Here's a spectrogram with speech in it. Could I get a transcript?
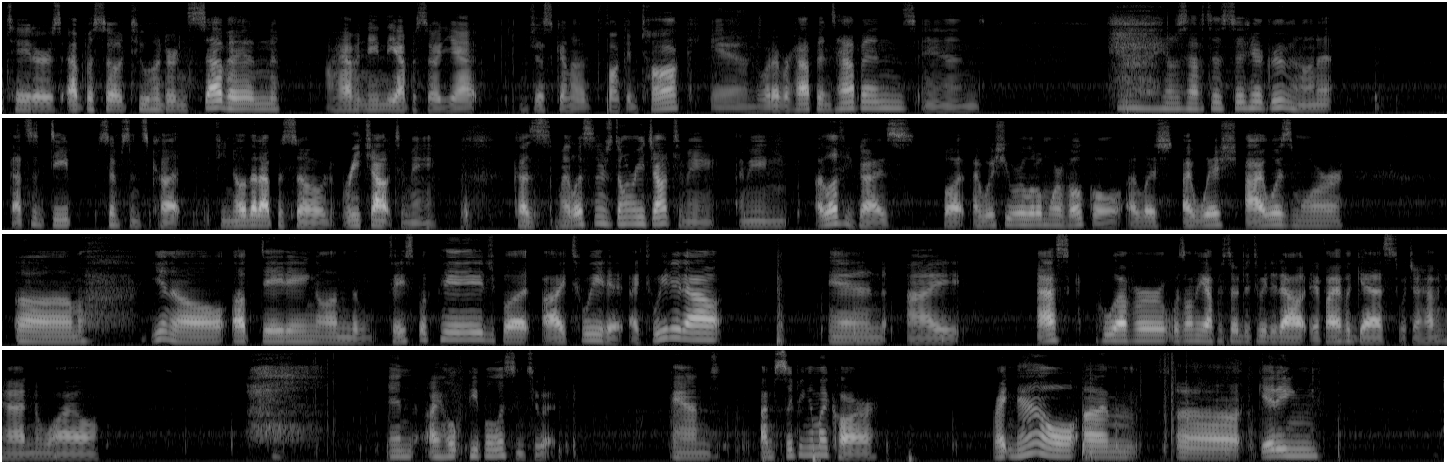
Commentators, episode 207. I haven't named the episode yet. I'm just gonna fucking talk, and whatever happens, happens, and you'll just have to sit here grooving on it. That's a deep Simpsons cut. If you know that episode, reach out to me. Because my listeners don't reach out to me. I mean, I love you guys, but I wish you were a little more vocal. I wish I wish I was more um you know, updating on the Facebook page, but I tweet it. I tweet it out and I ask whoever was on the episode to tweet it out if I have a guest, which I haven't had in a while. And I hope people listen to it. And I'm sleeping in my car. Right now, I'm uh, getting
